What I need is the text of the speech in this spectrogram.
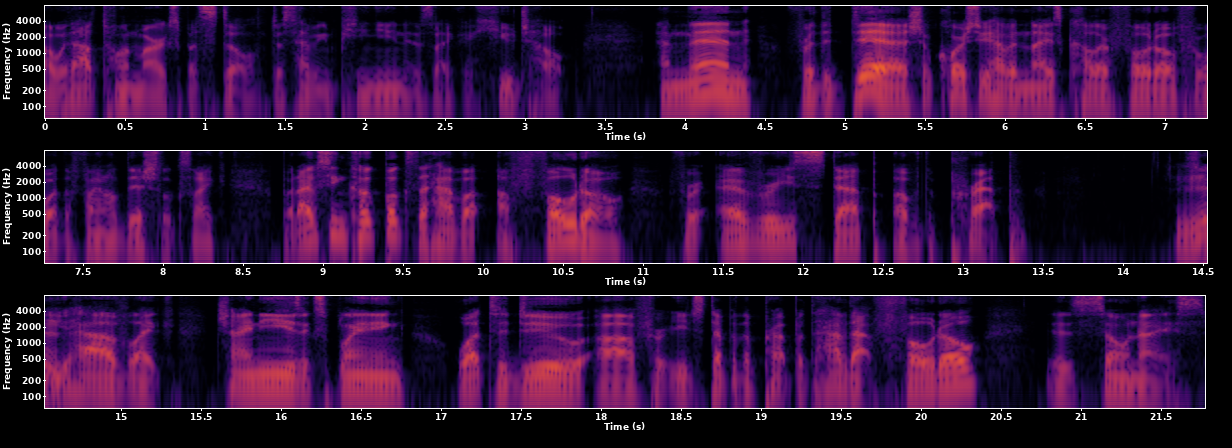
uh, without tone marks, but still, just having pinyin is like a huge help. And then for the dish, of course, you have a nice color photo for what the final dish looks like. But I've seen cookbooks that have a, a photo for every step of the prep. Mm. So you have like Chinese explaining what to do uh, for each step of the prep, but to have that photo is so nice.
